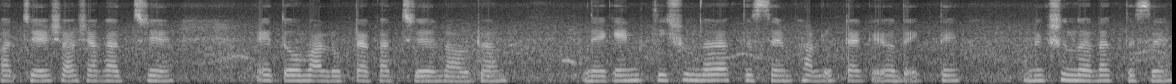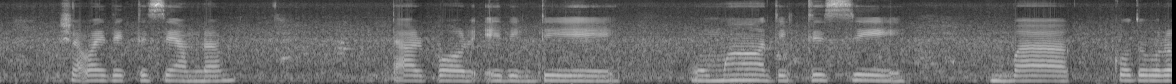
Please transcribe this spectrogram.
খাচ্ছে শশা খাচ্ছে। এই তো ভালুকটা খাচ্ছে, লাউটা। দেখেন কি সুন্দর লাগতেছে ভালুকটাকেও দেখতে। অনেক সুন্দর লাগতেছে। সবাই দেখতেছি আমরা। তারপর এদিক দিয়ে ওমা দেখতেছি, বাঘ, কত বড়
